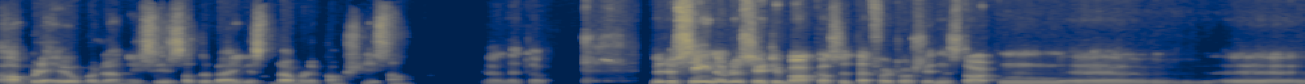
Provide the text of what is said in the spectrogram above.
han ble jo på lønningslista til Bergesen da han ble pensjonist. Han. Ja, nettopp. Men du sier når du ser tilbake, altså det er 40 år siden starten, øh, øh,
